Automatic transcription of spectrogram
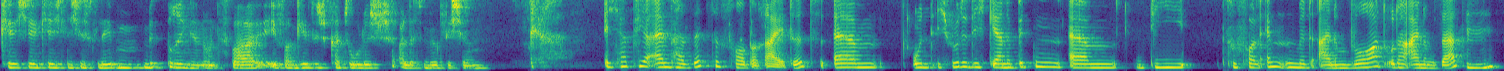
Kirche, kirchliches Leben mitbringen, und zwar evangelisch, katholisch, alles Mögliche. Ich habe hier ein paar Sätze vorbereitet ähm, und ich würde dich gerne bitten, ähm, die zu vollenden mit einem Wort oder einem Satz. Mhm.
